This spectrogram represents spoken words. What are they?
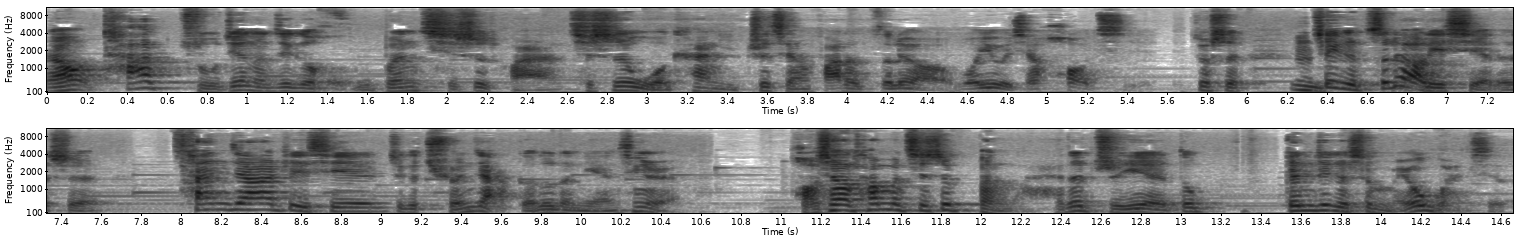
然后他组建的这个虎贲骑士团，其实我看你之前发的资料，我有一些好奇，就是这个资料里写的是参加这些这个拳甲格斗的年轻人。好像他们其实本来的职业都跟这个是没有关系的，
